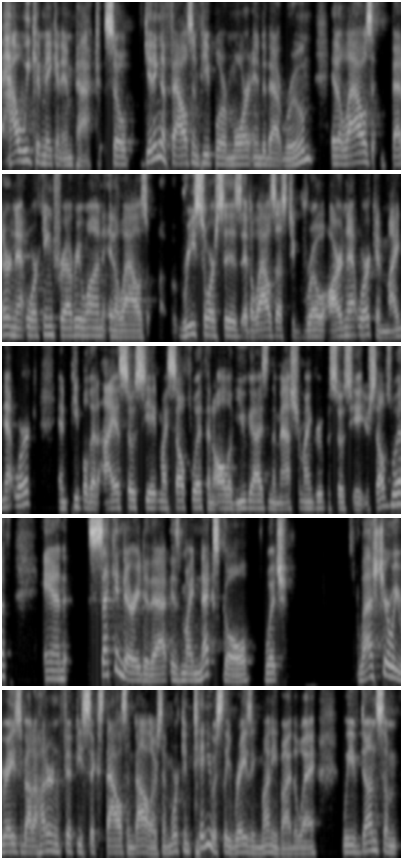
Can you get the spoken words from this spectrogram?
how we can make an impact. So, getting a thousand people or more into that room, it allows better networking for everyone. It allows resources. It allows us to grow our network and my network and people that I associate myself with, and all of you guys in the mastermind group associate yourselves with. And secondary to that is my next goal, which Last year, we raised about $156,000, and we're continuously raising money, by the way. We've done some,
